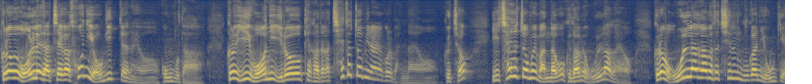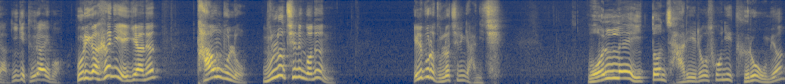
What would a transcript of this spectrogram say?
그러면 원래 자체가 손이 여기 있잖아요. 공보다. 그럼 이 원이 이렇게 가다가 최저점이라는 걸 만나요. 그쵸? 이 최저점을 만나고 그 다음에 올라가요. 그럼 올라가면서 치는 구간이 여기야. 이게 드라이버. 우리가 흔히 얘기하는 다운블로. 눌러 치는 거는 일부러 눌러 치는 게 아니지. 원래 있던 자리로 손이 들어오면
